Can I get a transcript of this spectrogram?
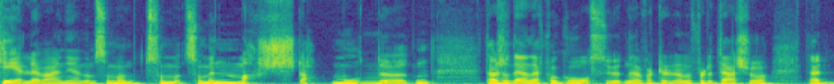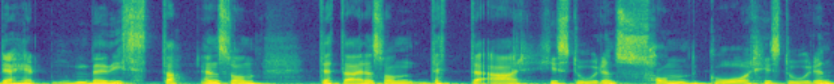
hele veien gjennom. Som, en- som, som en marsj da, mot døden. Det er sånn Jeg får gåsehud når jeg forteller om det, for det er, så, det er, det er helt bevisst. da, en sånn, Dette er en sånn, dette er historien. Sånn går historien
